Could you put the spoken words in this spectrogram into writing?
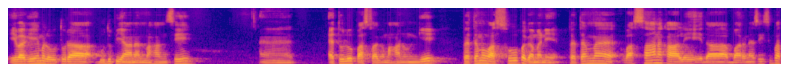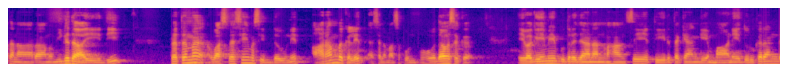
ඒ වගේම ලෞතුරා බුදු පියාණන් වහන්සේ ඇතුළු පස්වග මහණුන්ගේ ප්‍රථම වස්සූප ගමනය ප්‍රථම වස්සාන කාලයේ එදා බරණැස ඉසිපතනාරාම මිගදායේදී ප්‍රථම වස්වැසීම සිද්ධ වුණෙත් ආරම්භ කළෙත් ඇසල මස පුන් පොහොව දවසක. ඒ වගේම බුදුරජාණන් වහන්සේ තීර්ථකයන්ගේ මානෙ දුරු කරන්න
